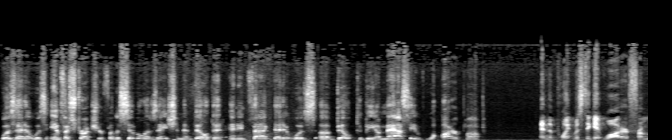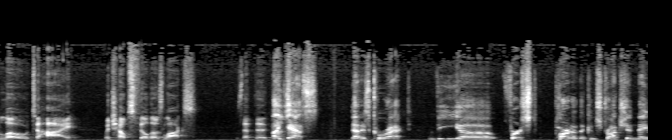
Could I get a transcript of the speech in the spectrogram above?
was that it was infrastructure for the civilization that built it, and in fact that it was uh, built to be a massive water pump. and the point was to get water from low to high, which helps fill those locks? Is that the... Uh, yes, that is correct. The uh, first part of the construction, they,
